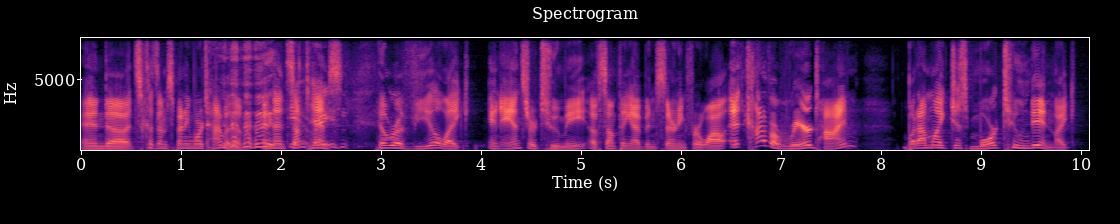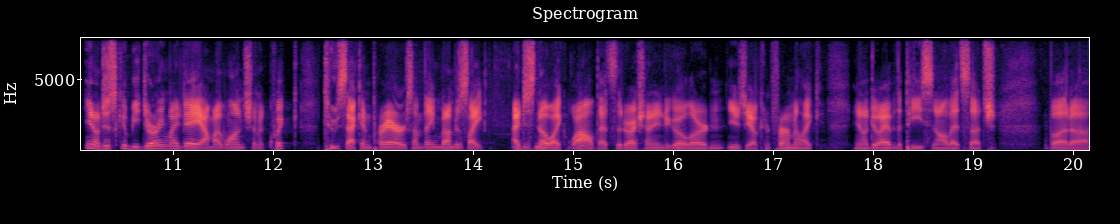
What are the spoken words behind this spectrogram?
And uh, it's because I'm spending more time with Him. And then Yeah, sometimes right. He'll reveal like an answer to me of something I've been discerning for a while. At kind of a rare time. But I'm like just more tuned in, like you know, just could be during my day on my lunch and a quick two second prayer or something. But I'm just like, I just know like, wow, that's the direction I need to go, Lord. And usually I'll confirm it, like, you know, do I have the peace and all that such. But uh,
